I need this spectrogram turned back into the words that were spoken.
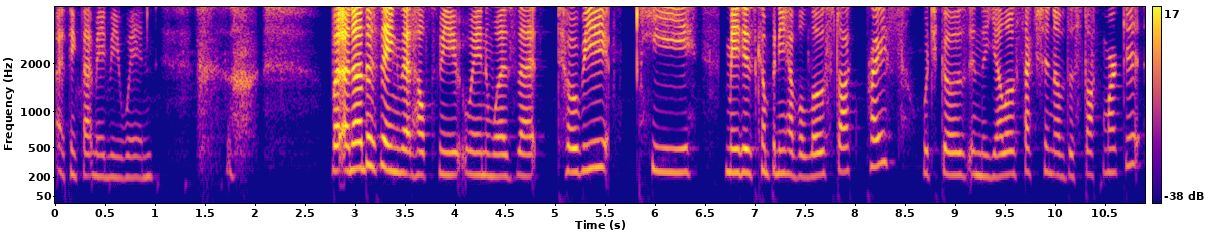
I think that made me win. but another thing that helped me win was that Toby he made his company have a low stock price, which goes in the yellow section of the stock market,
